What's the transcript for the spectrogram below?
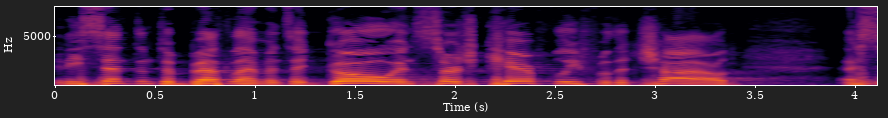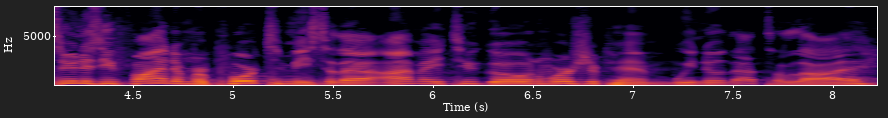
And he sent them to Bethlehem and said, Go and search carefully for the child. As soon as you find him, report to me so that I may too go and worship him. We know that's a lie.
